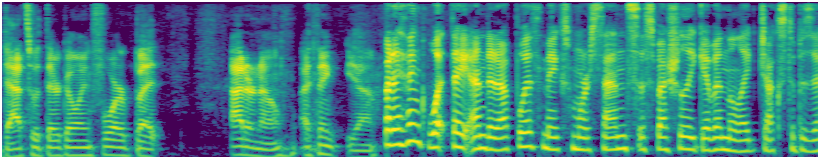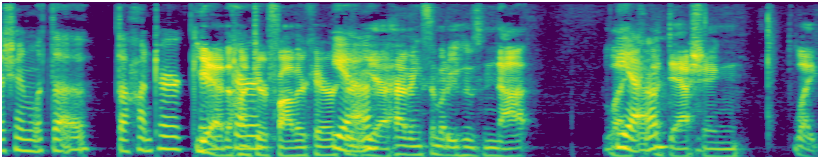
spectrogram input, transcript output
that's what they're going for, but I don't know. I think yeah, But I think what they ended up with makes more sense, especially given the like juxtaposition with the the hunter character. yeah, the hunter father character. Yeah. yeah, having somebody who's not like Yeah. a dashing like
